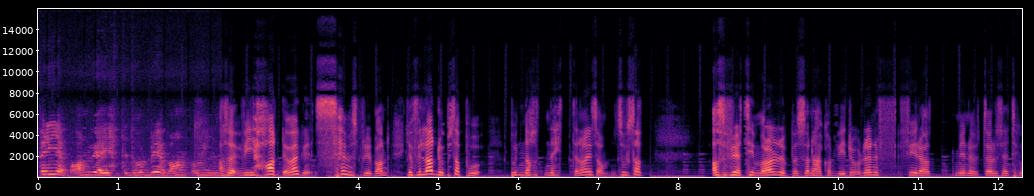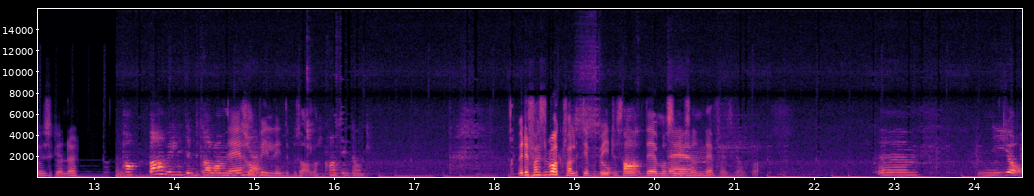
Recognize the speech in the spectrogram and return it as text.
bredband. Vi har jättedåligt bredband. Och min... Alltså vi hade verkligen sämst bredband. Jag fick ladda upp så på, på natt, nätterna liksom. Det tog så att, alltså flera timmar ladda upp en sån här kort video. Den är f- 4 minuter och 37 sekunder. Pappa vill inte betala mer. Nej, han ville inte betala. Konstigt nog. Men det är faktiskt bra kvalitet på videorna. Det måste jag erkänna, ehm, det är faktiskt ganska bra. Ehm, ja.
